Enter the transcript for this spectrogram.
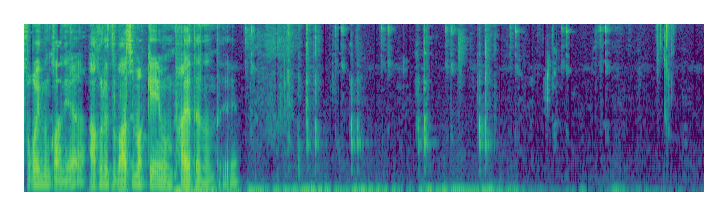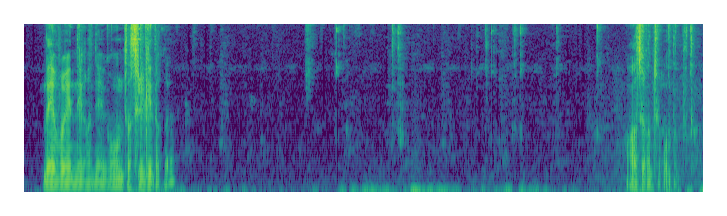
죽어 있는 거 아니야? 아, 그래도 마지막 게임은 봐야 되는데. never ending 아니야, 이거 혼자 즐기다가? 아직 안 죽었나 보다.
